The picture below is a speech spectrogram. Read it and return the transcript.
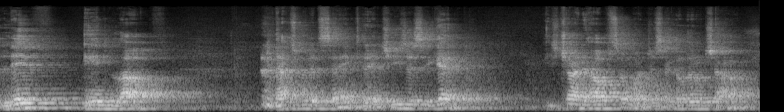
Live in love. And that's what it's saying today. Jesus, again, he's trying to help someone just like a little child.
